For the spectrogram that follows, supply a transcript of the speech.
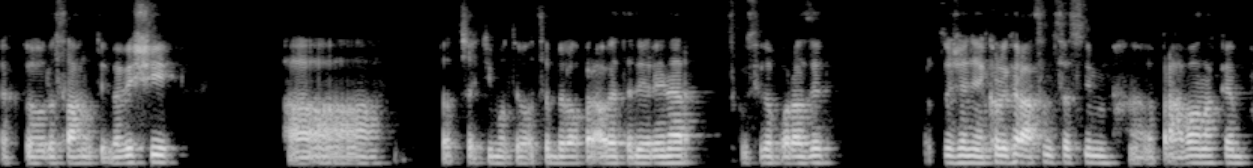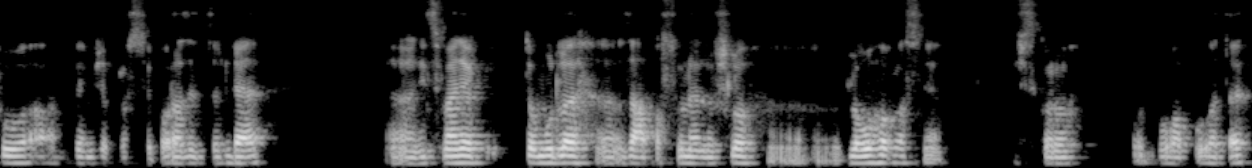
tak toho dosáhnout i ve vyšší. A ta třetí motivace byla právě tedy Riner, zkusit to porazit, protože několikrát jsem se s ním eh, prával na kempu a vím, že prostě porazit jde. Eh, nicméně k tomuhle eh, zápasu nedošlo dlouho vlastně, až skoro po dvou a půl letech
